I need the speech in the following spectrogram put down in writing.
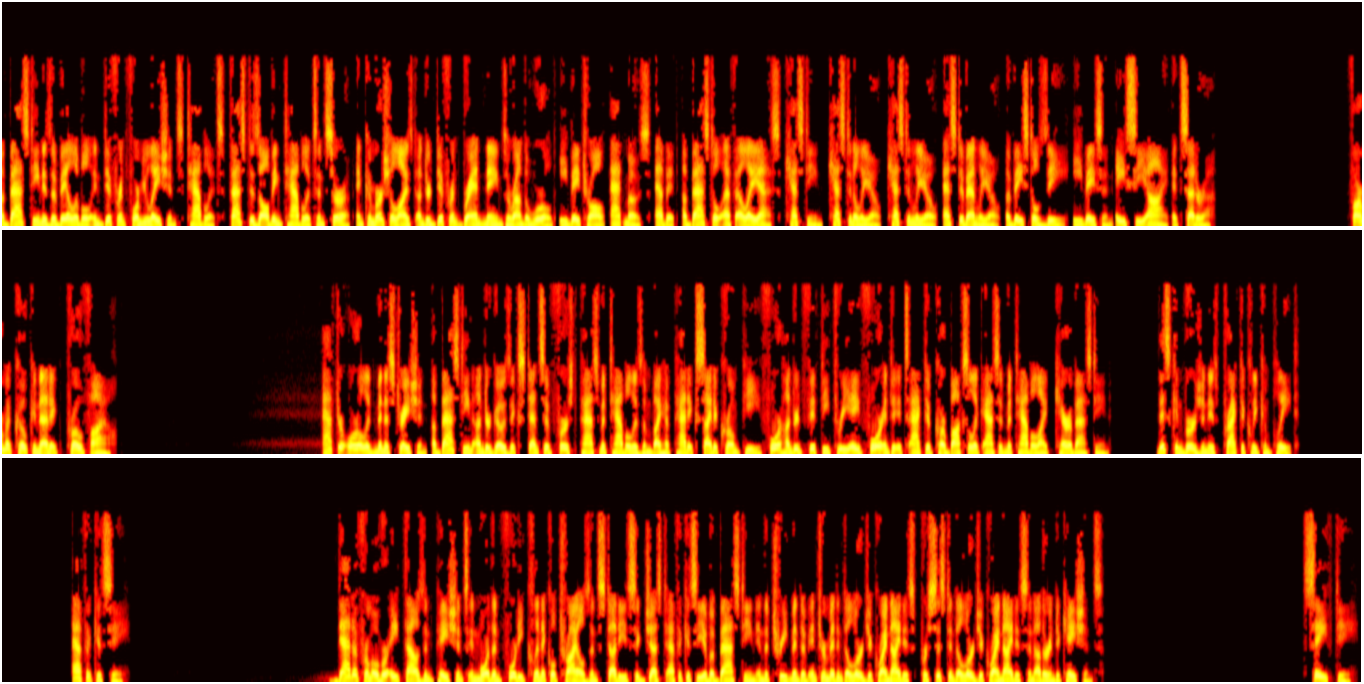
Ebastine is available in different formulations tablets, fast-dissolving tablets and syrup, and commercialized under different brand names around the world, Evatrol, Atmos, Evit, Ebastel FLAS, Kestine, Kestinaleo, Kestinleo, Estivanleo, Ebastel Z, Evacin, ACI, etc. Pharmacokinetic profile After oral administration, Ebastine undergoes extensive first-pass metabolism by hepatic cytochrome P453A4 into its active carboxylic acid metabolite, carebastine. This conversion is practically complete. Efficacy Data from over 8,000 patients in more than 40 clinical trials and studies suggest efficacy of Ebastine in the treatment of intermittent allergic rhinitis, persistent allergic rhinitis and other indications. Safety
